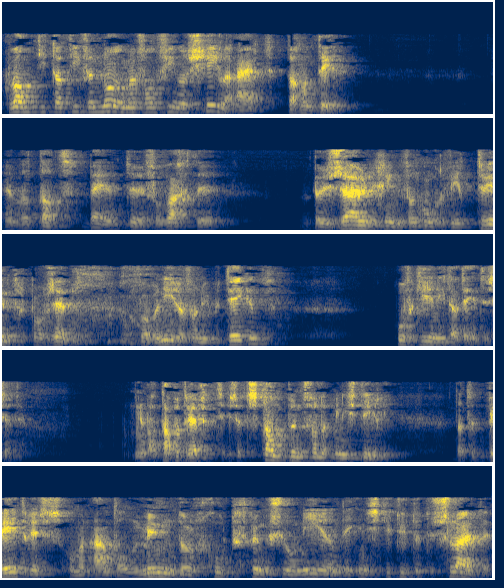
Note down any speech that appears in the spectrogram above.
kwantitatieve normen van financiële aard te hanteren. En wat dat bij een te verwachte bezuiniging van ongeveer 20% voor een ieder van u betekent, hoef ik hier niet uiteen te zetten. En wat dat betreft is het standpunt van het ministerie dat het beter is om een aantal minder goed functionerende instituten te sluiten,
